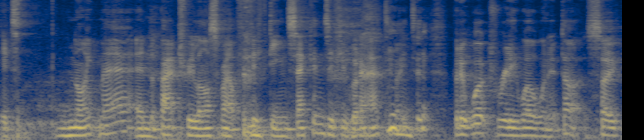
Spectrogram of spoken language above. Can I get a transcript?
It's nightmare, and the battery lasts about 15 seconds if you've got it activated. but it works really well when it does. So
